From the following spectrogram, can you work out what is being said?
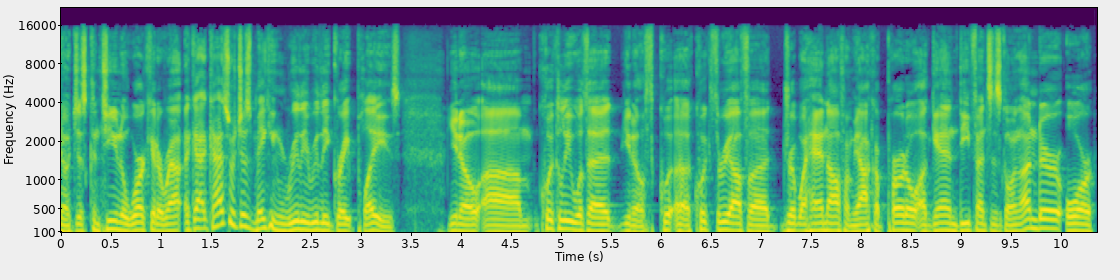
know, just continue to work it around. Guys were just making really really great plays. You know, um, Quickley with a you know qu- a quick three off a dribble handoff from Jakob Poeltl. Again, defense is going under, or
